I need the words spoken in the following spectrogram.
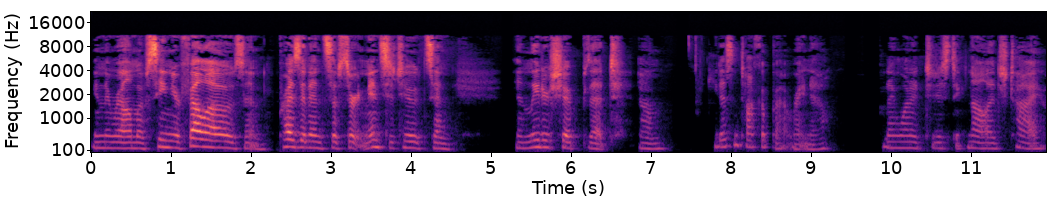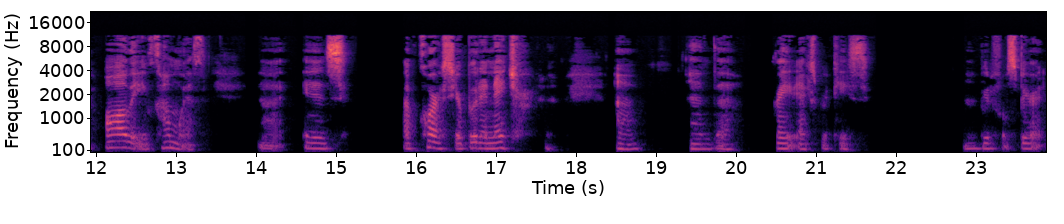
in the realm of senior fellows and presidents of certain institutes and and leadership that um, he doesn't talk about right now. But I wanted to just acknowledge, Ty, all that you come with uh, is, of course, your Buddha nature um, and the great expertise, beautiful spirit.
